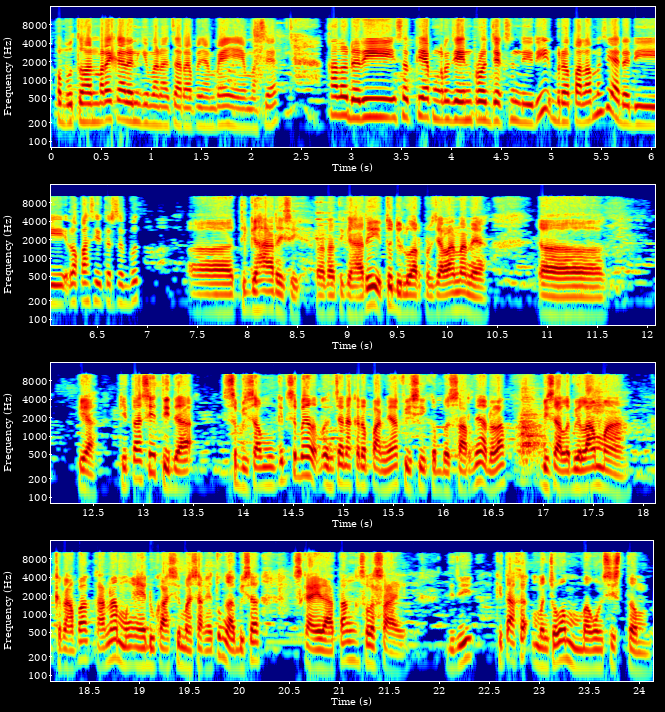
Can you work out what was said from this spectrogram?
kebutuhan mereka dan gimana cara penyampaiannya ya Mas ya. Kalau dari setiap ngerjain proyek sendiri, berapa lama sih ada di lokasi tersebut? Uh, tiga hari sih, rata tiga hari itu di luar perjalanan ya. Uh, ya kita sih tidak sebisa mungkin sebenarnya rencana ke depannya visi kebesarnya adalah bisa lebih lama. Kenapa? Karena mengedukasi masyarakat itu nggak bisa sekali datang selesai jadi kita akan mencoba membangun sistem.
